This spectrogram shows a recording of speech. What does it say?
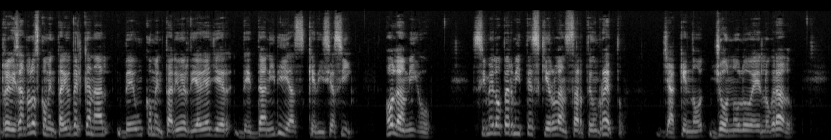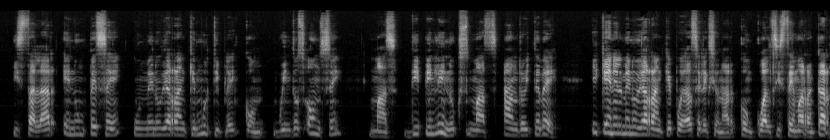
Revisando los comentarios del canal, veo un comentario del día de ayer de Dani Díaz que dice así: Hola amigo, si me lo permites quiero lanzarte un reto, ya que no, yo no lo he logrado. Instalar en un PC un menú de arranque múltiple con Windows 11 más Deepin Linux más Android TV y que en el menú de arranque pueda seleccionar con cuál sistema arrancar.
